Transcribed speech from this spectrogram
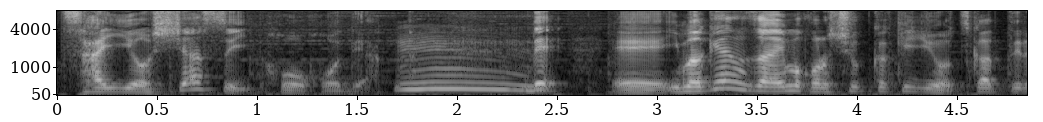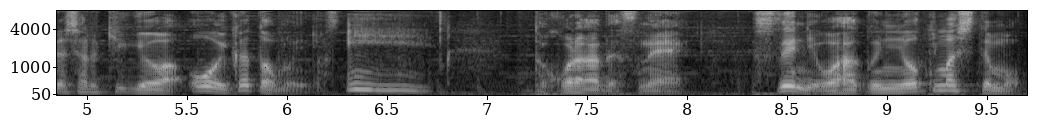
採用しやすい方法であった、うん。で、えー今現在もこの出荷基準を使っていらっしゃる企業は多いかと思います。ええ。ところがですねすでにお白におきましても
